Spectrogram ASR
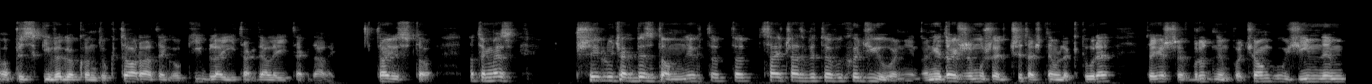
opryskliwego konduktora, tego kibla i tak dalej, i tak dalej. To jest to. Natomiast przy ludziach bezdomnych to, to cały czas by to wychodziło. Nie, no nie dość, że muszę czytać tę lekturę, to jeszcze w brudnym pociągu, zimnym,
